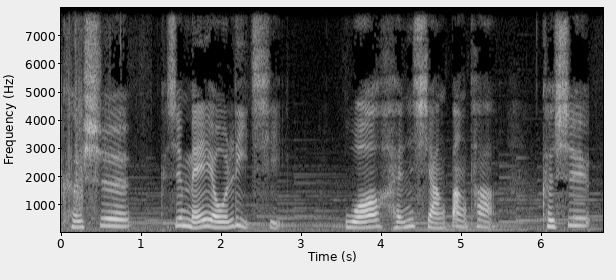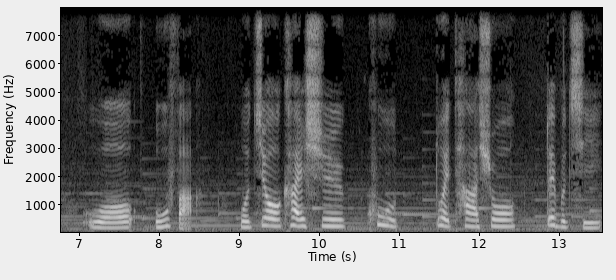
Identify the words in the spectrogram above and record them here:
可是，可是没有力气。我很想帮他，可是我无法。我就开始哭，对他说对不起，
